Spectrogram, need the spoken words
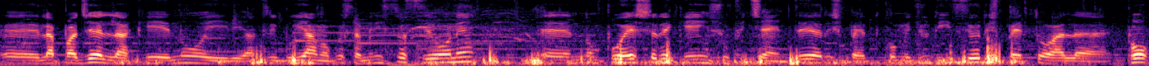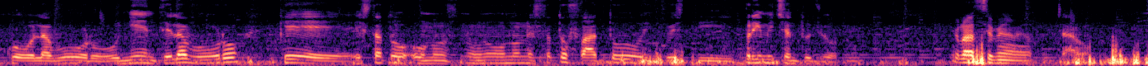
eh, la pagella che noi attribuiamo a questa amministrazione eh, non può essere che insufficiente rispetto, come giudizio rispetto al poco lavoro o niente lavoro che è stato o non, non è stato fatto in questi primi 100 giorni. Grazie Ciao.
